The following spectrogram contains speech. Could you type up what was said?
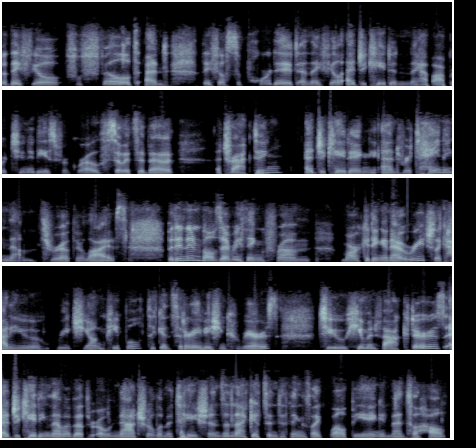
but they feel fulfilled and they feel supported and they feel educated and they have opportunities for growth. So it's about attracting educating, and retaining them throughout their lives. But it involves everything from marketing and outreach, like how do you reach young people to consider aviation careers, to human factors, educating them about their own natural limitations. And that gets into things like well being and mental health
